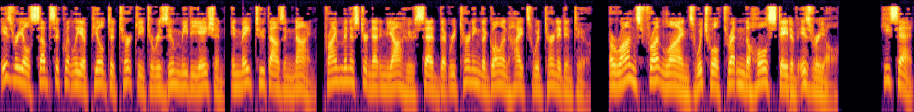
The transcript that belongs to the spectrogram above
Israel subsequently appealed to Turkey to resume mediation. In May 2009, Prime Minister Netanyahu said that returning the Golan Heights would turn it into Iran's front lines which will threaten the whole state of Israel. He said,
